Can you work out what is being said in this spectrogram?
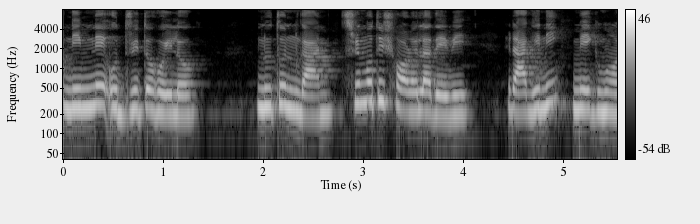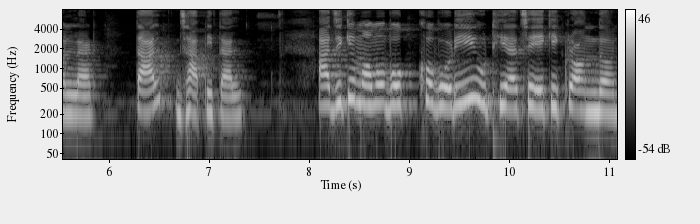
নিম্নে উদ্ধৃত হইল। নতুন গান, শ্রীমতী সরলা দেবী, রাগিনী মেঘমল্লার, তাল ঝাঁপিতাল আজিকে মম বক্ষ ভরি উঠিয়াছে একই ক্রন্দন।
